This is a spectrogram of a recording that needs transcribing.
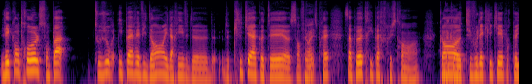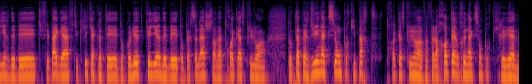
Les contrôles sont pas toujours hyper évidents, il arrive de, de, de cliquer à côté euh, sans faire Ouais. exprès. Ça peut être hyper frustrant. Hein. Quand euh, tu voulais cliquer pour cueillir des baies, tu fais pas gaffe, tu cliques à côté, donc au lieu de cueillir des baies, ton personnage s'en va trois cases plus loin. Donc t'as perdu une action pour qu'il parte trois cases plus loin, va falloir reperdre une action pour qu'il revienne.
